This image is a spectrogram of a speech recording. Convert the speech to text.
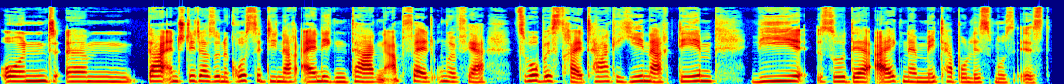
und ähm, da entsteht da so eine Kruste, die nach einigen Tagen abfällt, ungefähr zwei bis drei Tage, je nachdem, wie so der eigene Metabolismus ist.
